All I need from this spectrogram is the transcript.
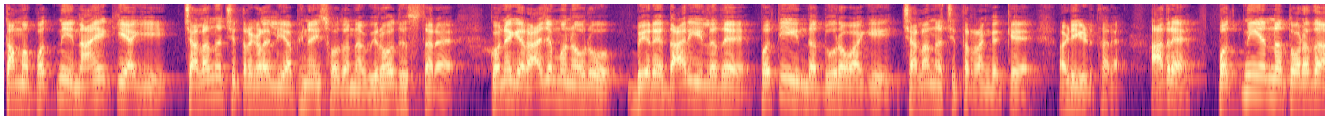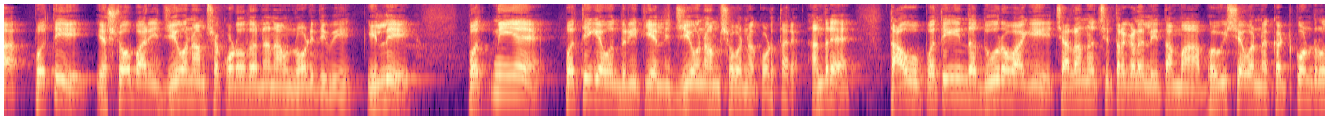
ತಮ್ಮ ಪತ್ನಿ ನಾಯಕಿಯಾಗಿ ಚಲನಚಿತ್ರಗಳಲ್ಲಿ ಅಭಿನಯಿಸೋದನ್ನು ವಿರೋಧಿಸ್ತಾರೆ. ಕೊನೆಗೆ ರಾಜಮ್ಮನವರು ಬೇರೆ ದಾರಿ ಇಲ್ಲದೆ ಪತಿಯಿಂದ ದೂರವಾಗಿ ಚಲನಚಿತ್ರರಂಗಕ್ಕೆ ಅಡಿಗಿಡ್ತಾರೆ ಆದರೆ ಪತ್ನಿಯನ್ನು ತೊರೆದ ಪತಿ ಎಷ್ಟೋ ಬಾರಿ ಜೀವನಾಂಶ ಕೊಡೋದನ್ನು ನಾವು ನೋಡಿದ್ದೀವಿ ಇಲ್ಲಿ ಪತ್ನಿಯೇ ಪತಿಗೆ ಒಂದು ರೀತಿಯಲ್ಲಿ ಜೀವನಾಂಶವನ್ನು ಕೊಡ್ತಾರೆ. ಅಂದರೆ ತಾವು ಪತಿಯಿಂದ ದೂರವಾಗಿ ಚಲನಚಿತ್ರಗಳಲ್ಲಿ ತಮ್ಮ ಭವಿಷ್ಯವನ್ನು ಕಟ್ಕೊಂಡ್ರೂ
